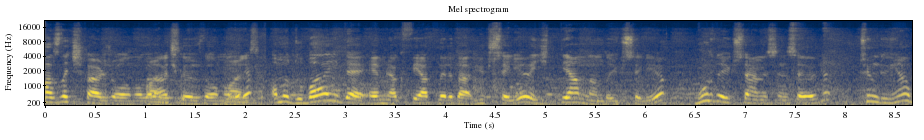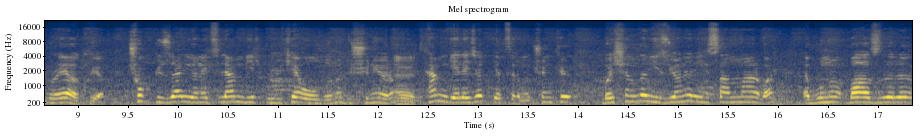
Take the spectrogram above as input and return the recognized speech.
fazla çıkarcı olmaları, Maalesef. aç gözlü olmaları. Maalesef. Ama Dubai'de emlak fiyatları da yükseliyor ve ciddi anlamda yükseliyor. Burada yükselmesinin sebebi tüm dünya buraya akıyor. Çok güzel yönetilen bir ülke olduğunu düşünüyorum. Evet. Hem gelecek yatırımı çünkü başında vizyoner insanlar var. Ya bunu bazıları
